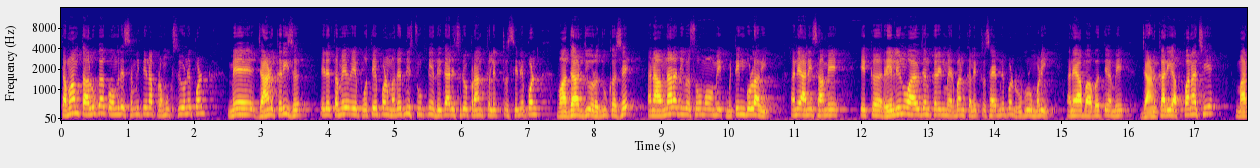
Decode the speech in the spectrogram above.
તમામ તાલુકા કોંગ્રેસ સમિતિના પ્રમુખશ્રીઓને પણ મેં જાણ કરી છે. એટલે તમે એ પોતે પણ મદદનીશ ચૂંટણી અધિકારીશ્રીઓ, પ્રાંત કલેક્ટરશ્રીને પણ વાંધા અરજીઓ રજૂ કરશે. અને આવનારા દિવસોમાં અમે એક મિટિંગ બોલાવી અને આની સામે એક રેલીનું આયોજન કરીને મહેરબાન કલેક્ટર સાહેબને પણ રૂબરૂ મળી અને આ બાબતે અમે જાણકારી આપવાના છીએ. માર,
